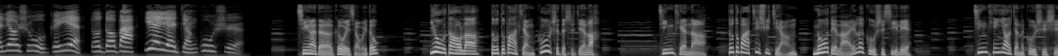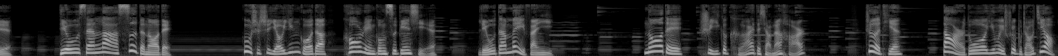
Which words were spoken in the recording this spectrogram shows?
百六十五个夜，豆豆爸夜夜讲故事。亲爱的各位小围兜，又到了豆豆爸讲故事的时间了。今天呢，豆豆爸继续讲《诺德来了》故事系列。今天要讲的故事是《丢三落四的诺德》。故事是由英国的 Corian 公司编写，刘丹妹翻译。诺德是一个可爱的小男孩。这天，大耳朵因为睡不着觉，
